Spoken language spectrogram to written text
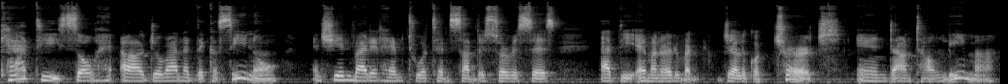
Kathy saw uh, Joran at the casino and she invited him to attend Sunday services at the Emmanuel Evangelical Church in downtown Lima.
